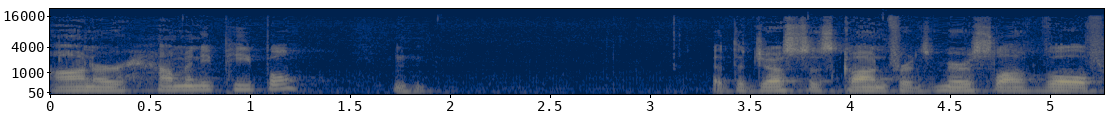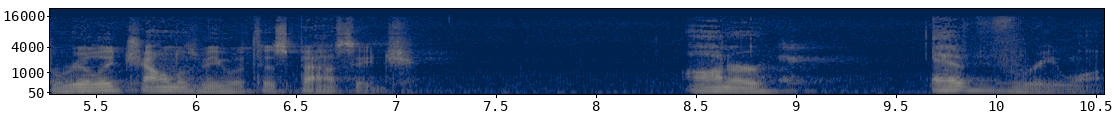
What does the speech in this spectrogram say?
honor how many people? At the Justice Conference, Miroslav Volf really challenged me with this passage. Honor everyone.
